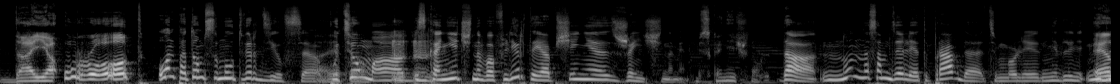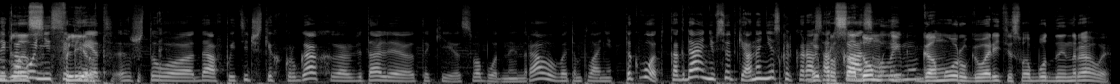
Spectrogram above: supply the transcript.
да я урод! Он потом самоутвердился А, я путем а, бесконечного флирта и общения с женщинами. Бесконечно. Да, ну на самом деле это правда, тем более ни для, ни для кого не секрет, флирт. э, что да, в поэтических кругах э, витали такие свободные нравы в этом плане. Так вот, когда они все-таки, она несколько раз Вы про отказывала Содом и ему. Гамору говорите свободные нравы.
